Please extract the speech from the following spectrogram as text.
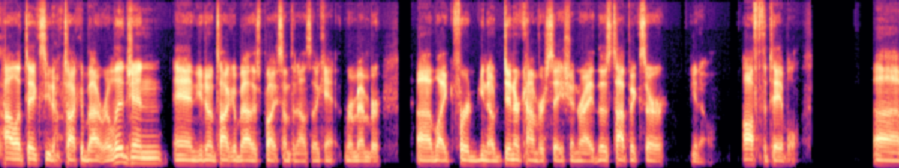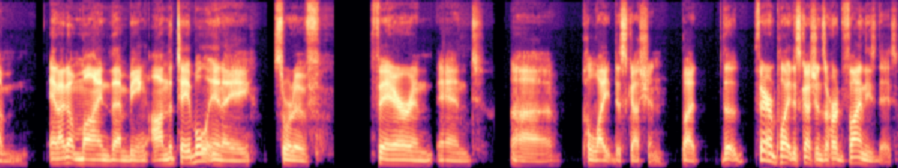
politics, you don't talk about religion, and you don't talk about there's probably something else I can't remember. Uh like for, you know, dinner conversation, right? Those topics are, you know, off the table. Um, and I don't mind them being on the table in a sort of fair and and uh, polite discussion. But the fair and polite discussions are hard to find these days.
